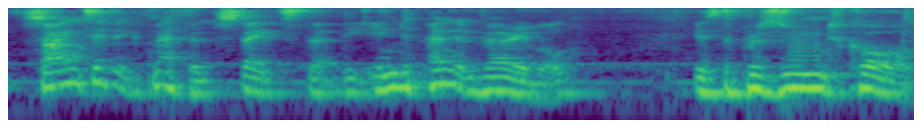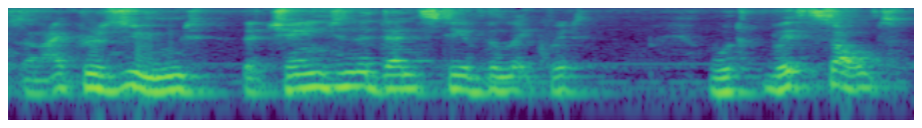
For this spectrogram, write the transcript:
scientific method states that the independent variable is the presumed cause, and I presumed that change in the density of the liquid would, with salt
